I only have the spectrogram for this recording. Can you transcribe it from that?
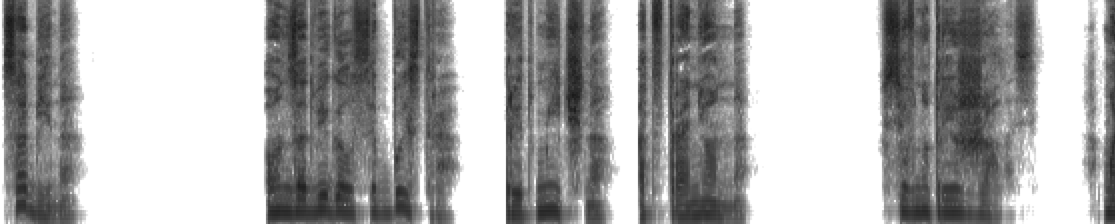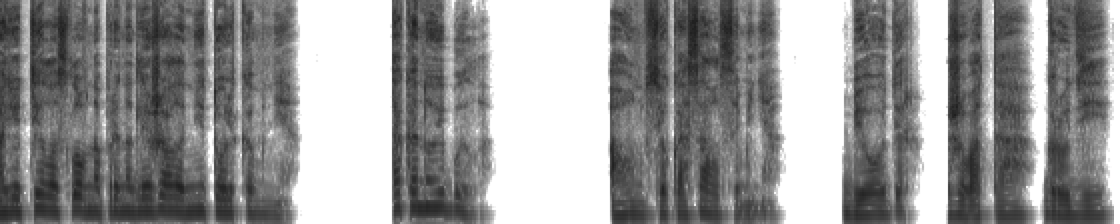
Сабина. Он задвигался быстро, ритмично, отстраненно. Все внутри сжалось. Мое тело словно принадлежало не только мне. Так оно и было. А он все касался меня. Бедер, живота, груди.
